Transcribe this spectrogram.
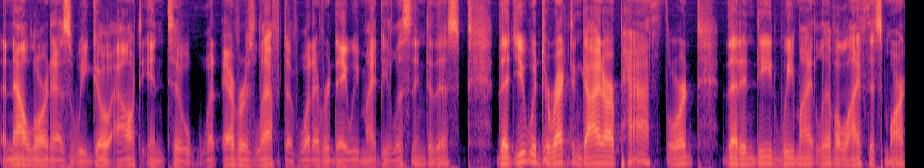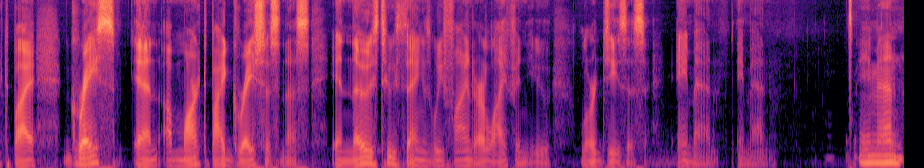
And now, Lord, as we go out into whatever is left of whatever day we might be listening to this, that you would direct and guide our path, Lord, that indeed we might live a life that's marked by grace and uh, marked by graciousness. In those two things, we find our life in you, Lord Jesus. Amen. Amen. Amen.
